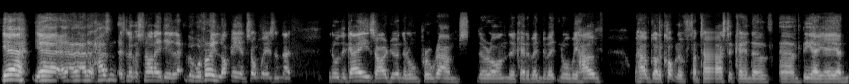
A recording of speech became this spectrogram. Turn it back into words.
Yeah, yeah, and it hasn't. Look, it's not ideal. We're very lucky in some ways in that, you know, the guys are doing their own programs. They're on the kind of individual. You know, we have we have got a couple of fantastic kind of um, BIA and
